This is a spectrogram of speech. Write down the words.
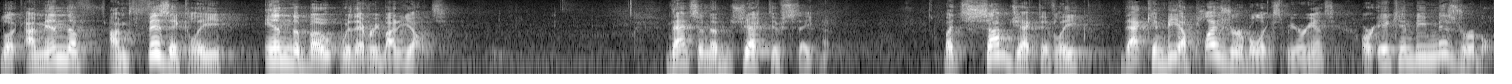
Look, I'm in the I'm physically in the boat with everybody else. That's an objective statement. But subjectively, that can be a pleasurable experience or it can be miserable.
